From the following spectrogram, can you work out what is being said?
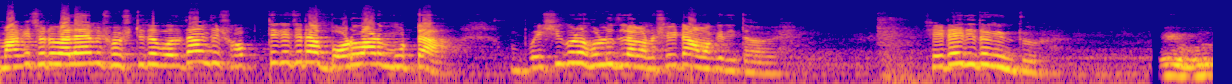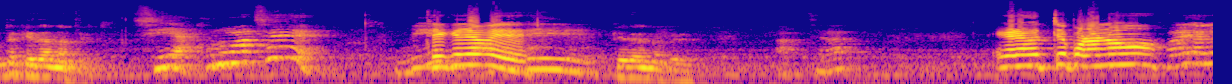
মাকে ছোটবেলায় আমি ষষ্ঠীতে বলতাম যে সব থেকে যেটা বড় আর মোটা বেশি করে হলুদ লাগানো সেটা আমাকে দিতে হবে। সেটাই দিত কিন্তু। এই হলুদটা কেদারনাথের। সে এখনও আছে? থেকে যাবে। কেদারনাথের। আচ্ছা। এখানে হচ্ছে পড়ানো। হয়ে গেল।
